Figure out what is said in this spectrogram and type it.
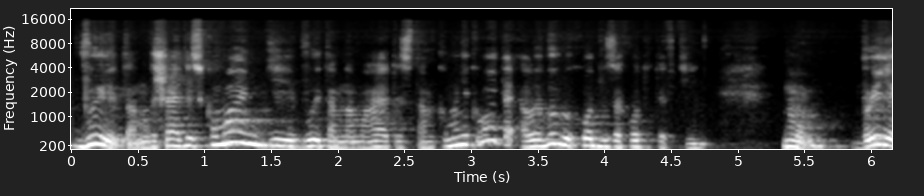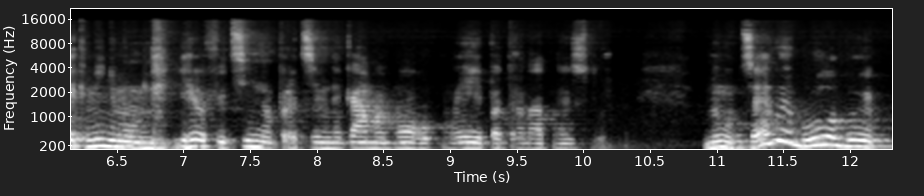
ви там лишаєтесь в команді, ви там намагаєтесь там комунікувати, але ви виходите, заходите в тінь. Ну, ви, як мінімум, не є офіційно працівниками мого моєї патронатної служби. Ну, це би було б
